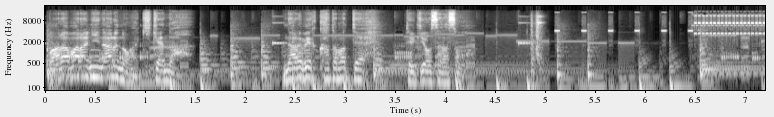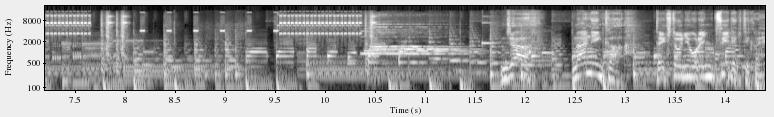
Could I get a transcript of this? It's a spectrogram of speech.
バラバラになるのは危険だ。なるべく固まって敵を探そう。じゃあ何人か適当に俺についてきてくれ。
